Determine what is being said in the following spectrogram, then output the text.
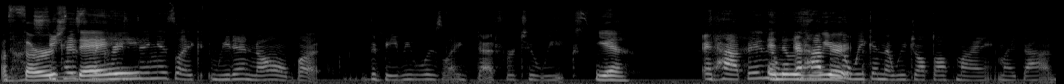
a Nuts. Because the crazy Thursday. thing is, like, we didn't know, but the baby was like dead for two weeks. Yeah, It happened. And it was happened the weekend that we dropped off my my dad.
